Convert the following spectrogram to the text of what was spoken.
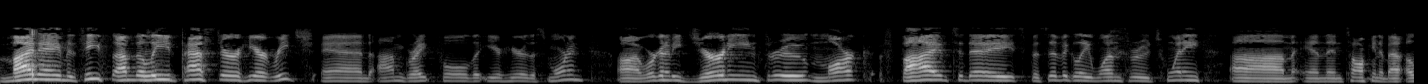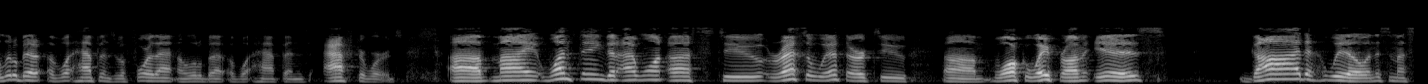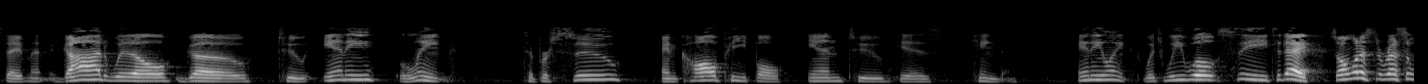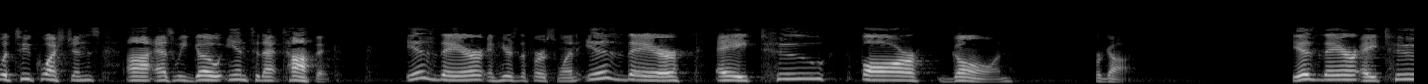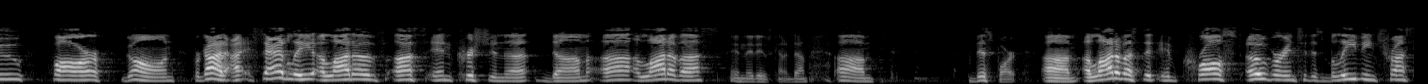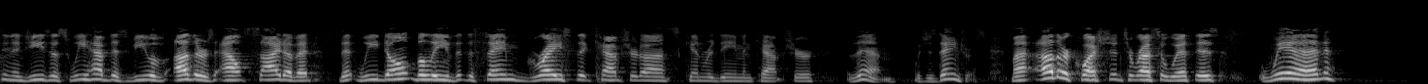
My name is Heath. I'm the lead pastor here at Reach, and I'm grateful that you're here this morning. Uh, we're going to be journeying through Mark 5 today, specifically 1 through 20, um, and then talking about a little bit of what happens before that and a little bit of what happens afterwards. Uh, my one thing that I want us to wrestle with or to um, walk away from is God will, and this is my statement, God will go to any length to pursue and call people into His kingdom. Any length, which we will see today. So I want us to wrestle with two questions uh, as we go into that topic. Is there, and here's the first one, is there a too far gone for God? Is there a too far gone for God? I, sadly, a lot of us in Christendom, uh, a lot of us, and it is kind of dumb, um, this part, um, a lot of us that have crossed over into this believing, trusting in Jesus, we have this view of others outside of it that we don't believe that the same grace that captured us can redeem and capture them, which is dangerous. My other question to wrestle with is when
